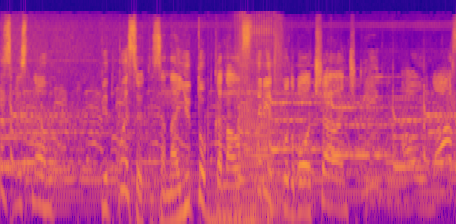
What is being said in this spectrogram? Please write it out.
І, звісно, підписуйтеся на YouTube канал Street Football Challenge Київ. А у нас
